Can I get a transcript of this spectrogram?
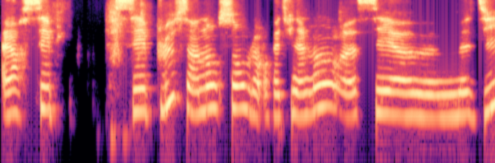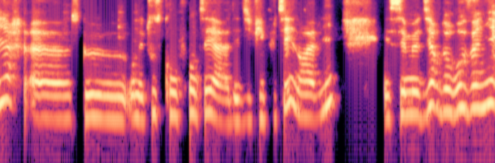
Alors c'est c'est plus un ensemble en fait finalement c'est me dire parce que on est tous confrontés à des difficultés dans la vie et c'est me dire de revenir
